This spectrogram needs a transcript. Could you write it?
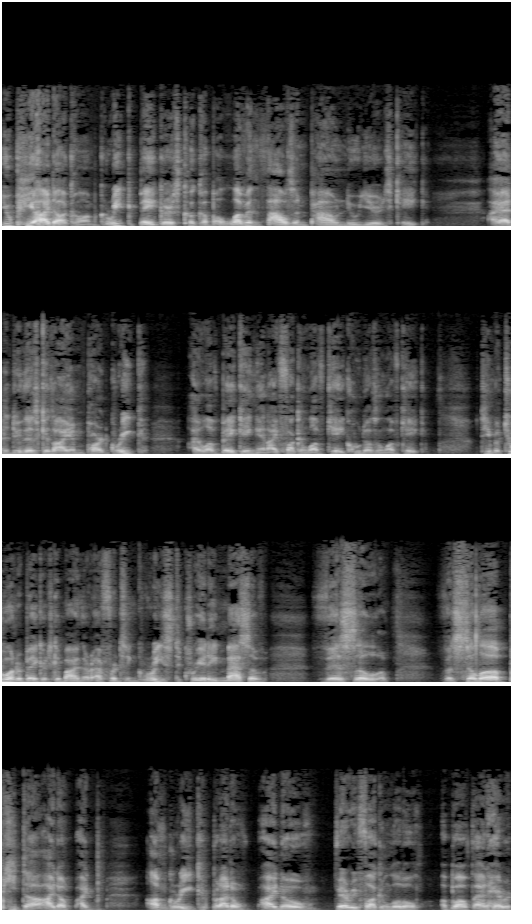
UPI.com. Greek bakers cook up 11,000 pound New Year's cake. I had to do this because I am part Greek. I love baking and I fucking love cake. Who doesn't love cake? A team of 200 bakers combined their efforts in Greece to create a massive Vasila pita. I don't. I I'm Greek, but I don't. I know very fucking little about that heri-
